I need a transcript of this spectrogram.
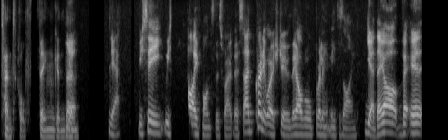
tentacle thing, and then Yeah, we see we see five monsters throughout this, and credit where it's due, they are all brilliantly designed. yeah, they are. ve- uh,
